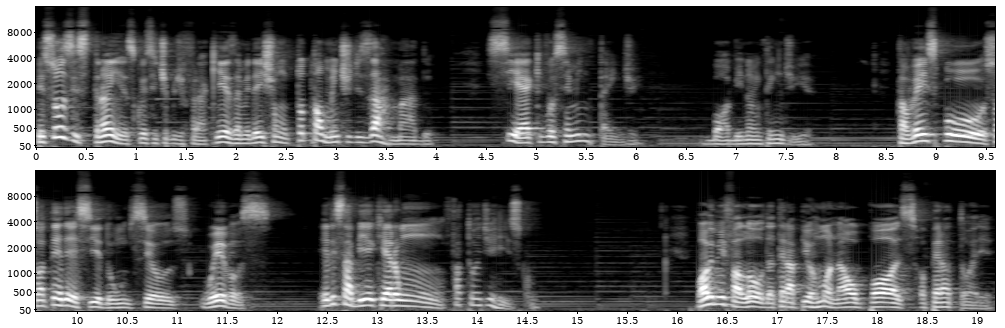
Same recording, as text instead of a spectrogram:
Pessoas estranhas com esse tipo de fraqueza me deixam totalmente desarmado. Se é que você me entende. Bob não entendia. Talvez por só ter descido um de seus huevos, ele sabia que era um fator de risco. Bob me falou da terapia hormonal pós-operatória.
